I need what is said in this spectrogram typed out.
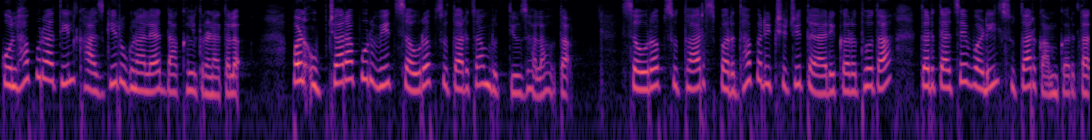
कोल्हापुरातील खासगी रुग्णालयात दाखल करण्यात आलं. पण उपचारापूर्वीच सौरभ सुतारचा मृत्यू झाला होता. सौरभ सुतार स्पर्धा परीक्षेची तयारी करत होता तर त्याचे वडील सुतार काम करतात.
